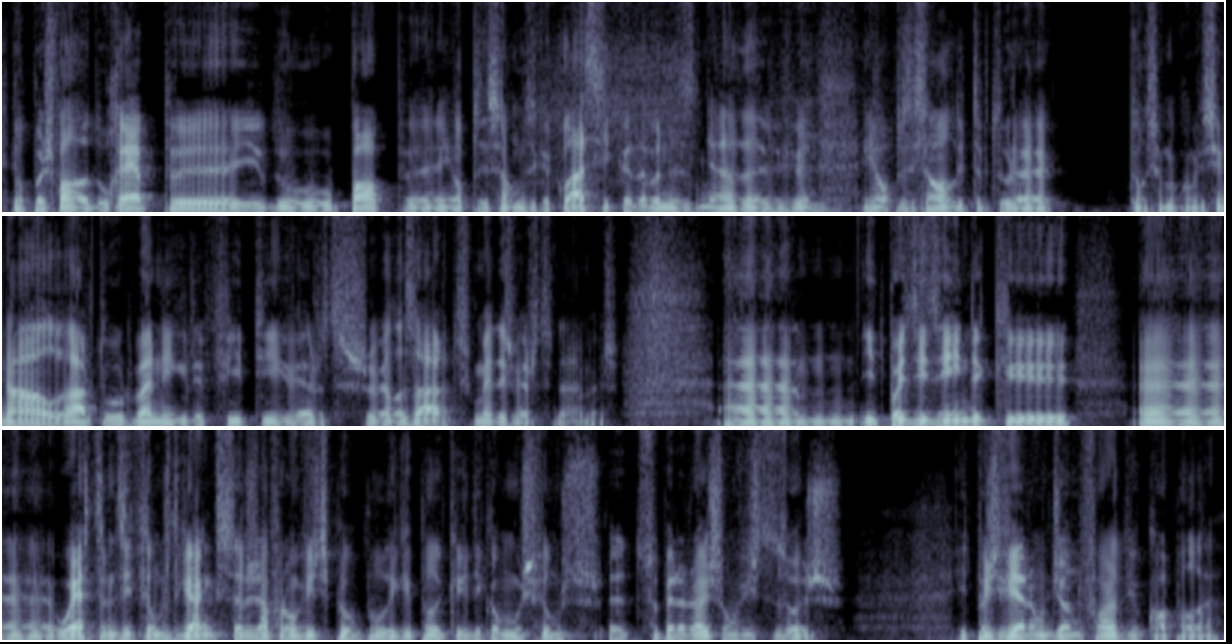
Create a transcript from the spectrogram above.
Ele depois fala do rap e do pop em oposição à música clássica, da banda desenhada em oposição à literatura que ele chama convencional, arte urbana e grafite versus belas artes, comédias versus dramas. Hum, e depois diz ainda que Uh, westerns e filmes de gangster já foram vistos pelo público e pela crítica como os filmes uh, de super-heróis são vistos hoje. E depois vieram o John Ford e o Coppola.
